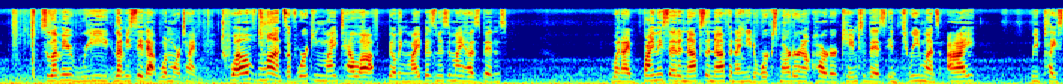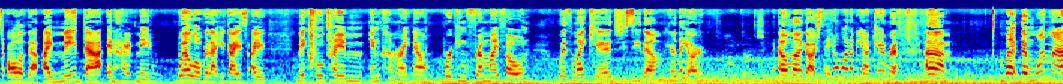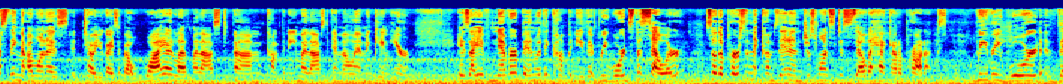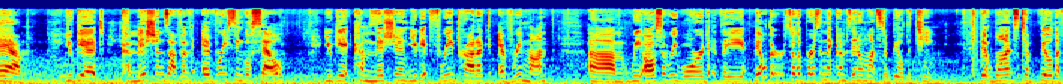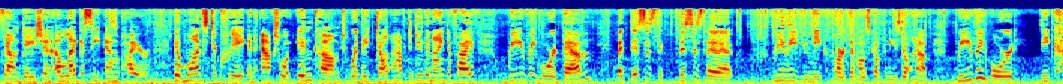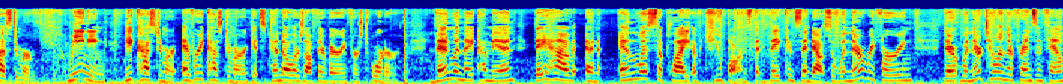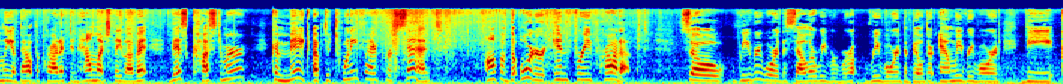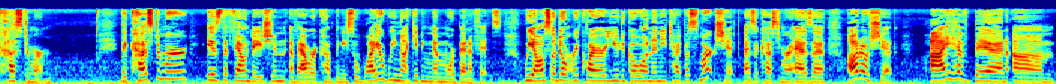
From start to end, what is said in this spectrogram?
So let me re let me say that one more time. 12 months of working my tail off, building my business and my husband's when I finally said enough's enough and I need to work smarter, not harder, came to this in three months, I replaced all of that. I made that and I've made well over that, you guys. I make full time income right now, working from my phone with my kids. You see them? Here they are. Oh my gosh, they don't want to be on camera. Um, but then one last thing that I want to tell you guys about why I left my last um, company, my last MLM, and came here is I have never been with a company that rewards the seller so the person that comes in and just wants to sell the heck out of products, we reward them. You get commissions off of every single sell. You get commission, you get free product every month. Um, we also reward the builder. So the person that comes in and wants to build a team, that wants to build a foundation, a legacy empire, that wants to create an actual income to where they don't have to do the nine to five, we reward them. But this is the this is the really unique part that most companies don't have. We reward the customer, meaning the customer, every customer gets $10 off their very first order. Then when they come in, they have an endless supply of coupons that they can send out. So when they're referring, they're, when they're telling their friends and family about the product and how much they love it, this customer can make up to 25% off of the order in free product. So we reward the seller, we re- reward the builder, and we reward the customer. The customer is the foundation of our company. So why are we not giving them more benefits? We also don't require you to go on any type of smart ship as a customer, as a auto ship. I have been um,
